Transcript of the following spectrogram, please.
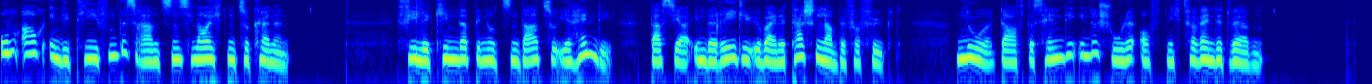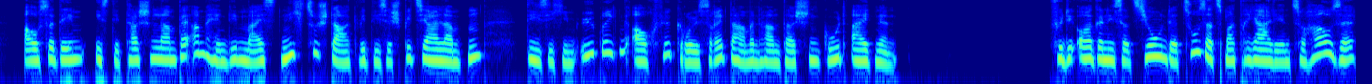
um auch in die Tiefen des Ranzens leuchten zu können. Viele Kinder benutzen dazu ihr Handy, das ja in der Regel über eine Taschenlampe verfügt. Nur darf das Handy in der Schule oft nicht verwendet werden. Außerdem ist die Taschenlampe am Handy meist nicht so stark wie diese Speziallampen, die sich im Übrigen auch für größere Damenhandtaschen gut eignen. Für die Organisation der Zusatzmaterialien zu Hause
